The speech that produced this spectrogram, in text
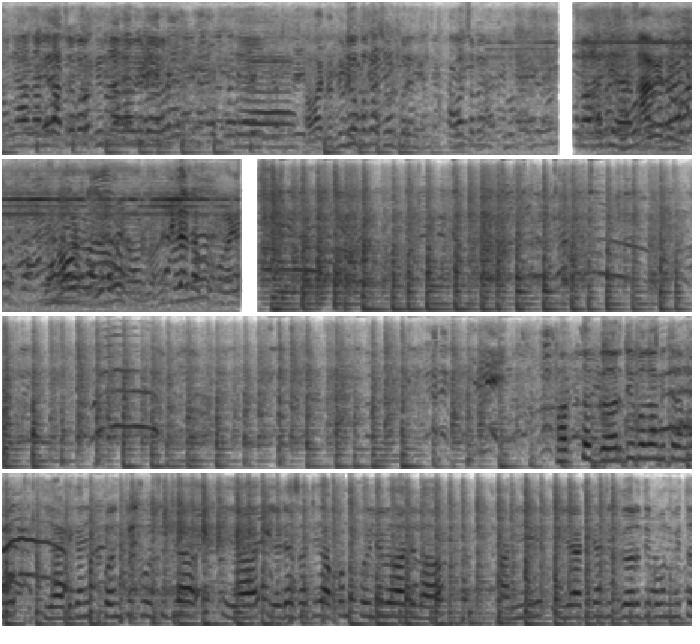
आणि आज आम्ही रात्रभर फिरणार आहोत व्हिडिओवर. व्हिडिओ बघा शेवटपर्यंत. आवाज चालू फक्त गर्दी बघा मित्रांनो या ठिकाणी पंचक्रोशीच्या या येड्यासाठी आपण पहिली वेळ आलेला आहोत आणि या ठिकाणची गर्दी पाहून मी तर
